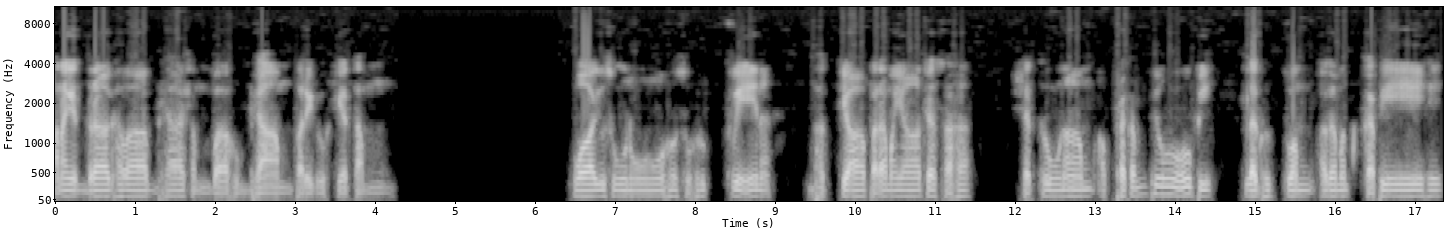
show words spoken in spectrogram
अनयद्राघवाभ्याशम् बाहुभ्याम् परिगृह्यतम् वायुसूनोः सुहृत्वेन भक्त्या परमया च सह शत्रूणाम् अप्रकम्प्योऽपि लघुत्वम् अगमत्कपेः।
